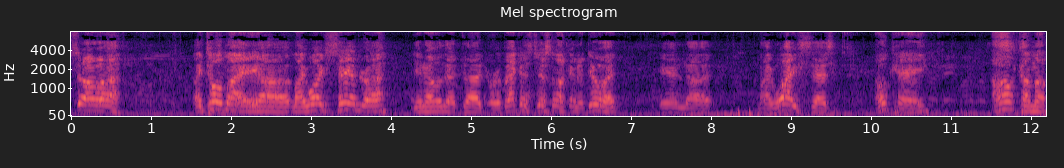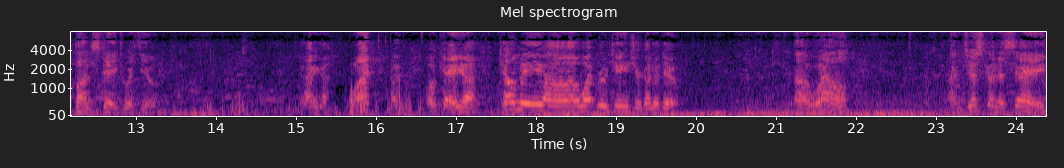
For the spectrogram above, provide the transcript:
so uh, I told my uh, my wife Sandra, you know, that uh, Rebecca's just not going to do it. And uh, my wife says, okay, I'll come up on stage with you. And I go, what? okay, uh, tell me uh, what routines you're going to do. Uh, well, I'm just going to say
